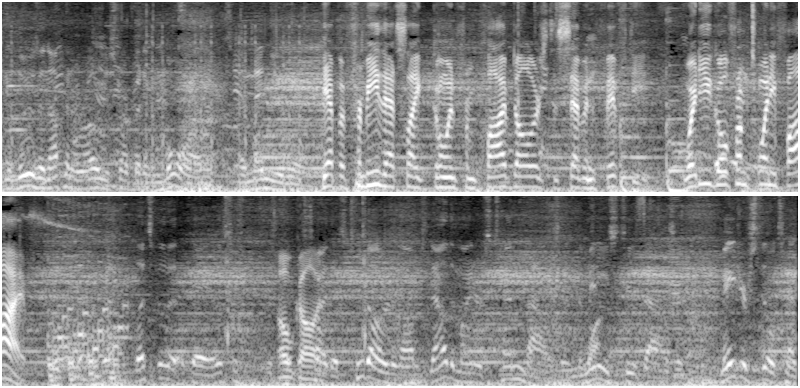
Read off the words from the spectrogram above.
if you lose enough in a row, you start betting more, and then you win. Yeah, but for me, that's like going from $5 to 750 Where do you go from 25 Let's go to okay. Let's just, just Oh, God. Try this two dollar denoms. Now the minor's ten thousand. The mini's two thousand. Major's still ten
